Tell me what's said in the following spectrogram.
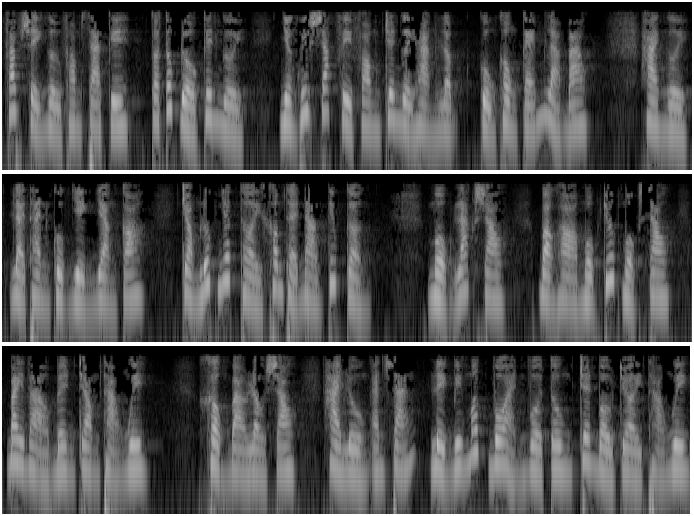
Pháp sĩ ngự phong xa kia có tốc độ kinh người, nhưng huyết sắc phi phong trên người hàng lập cũng không kém là bao. Hai người lại thành cuộc diện giằng co, trong lúc nhất thời không thể nào tiếp cận. Một lát sau, bọn họ một trước một sau bay vào bên trong thảo nguyên. Không bao lâu sau, hai luồng ánh sáng liền biến mất vô ảnh vô tung trên bầu trời thảo nguyên,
